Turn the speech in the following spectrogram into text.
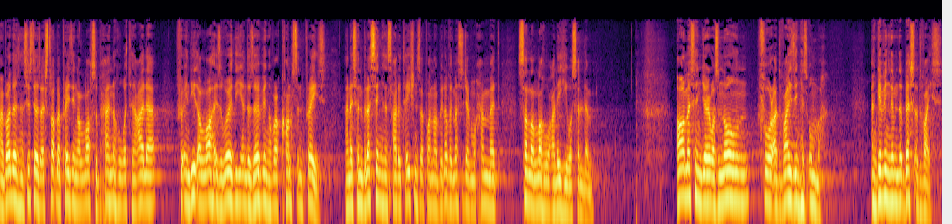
My brothers and sisters, I start by praising Allah subhanahu wa ta'ala, for indeed Allah is worthy and deserving of our constant praise. And I send blessings and salutations upon our beloved Messenger Muhammad sallallahu alayhi wa sallam. Our Messenger was known for advising his ummah and giving them the best advice.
